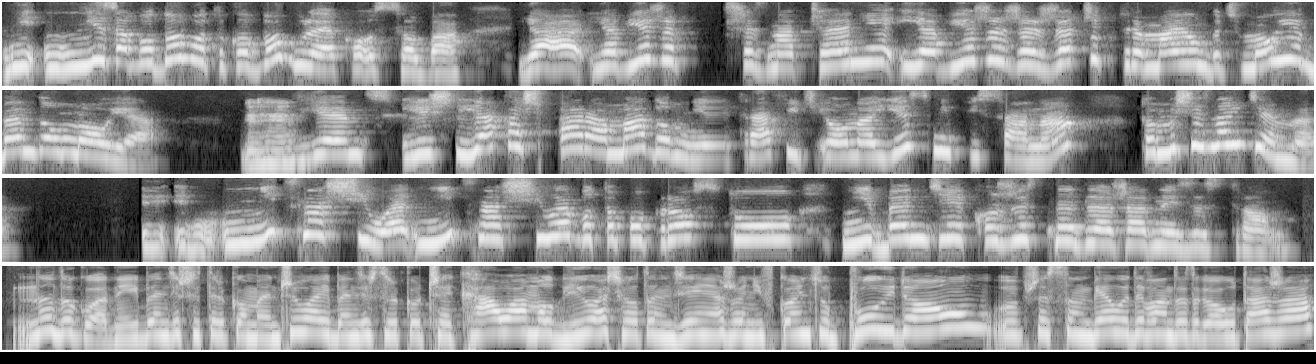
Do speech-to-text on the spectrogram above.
nie, nie, zawodowo, tylko w ogóle jako osoba. Ja, ja wierzę w przeznaczenie i ja wierzę, że rzeczy, które mają być moje, będą moje. Mhm. Więc jeśli jakaś para ma do mnie trafić i ona jest mi pisana, to my się znajdziemy. Y, y, nic na siłę, nic na siłę, bo to po prostu nie będzie korzystne dla żadnej ze stron. No dokładnie i będziesz się tylko męczyła i będziesz tylko czekała, modliła się o ten dzień, aż oni w końcu pójdą przez ten biały dywan do tego ołtarza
